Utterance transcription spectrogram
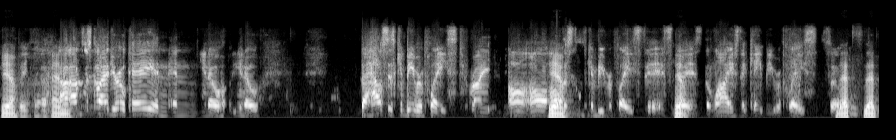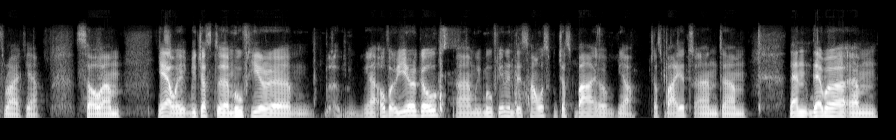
Yeah. but And- I, I'm just glad you're okay, and and you know you know the houses can be replaced, right? All all, Yeah. all the stuff can be replaced. It's Yeah. the, it's the lives that can't be replaced. So That's that's right. Yeah. So um, yeah, we we just uh, moved here. Um, yeah, over a year ago. Um, we moved in in this house. We just buy. Uh, yeah, just buy it, and um, then there were um,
